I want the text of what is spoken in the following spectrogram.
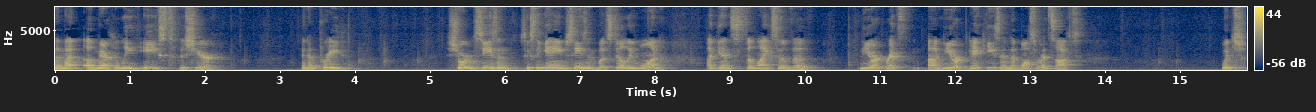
the American League East this year in a pretty shortened season, 60 game season, but still they won against the likes of the New York Reds, uh, New York Yankees and the Boston Red Sox, which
